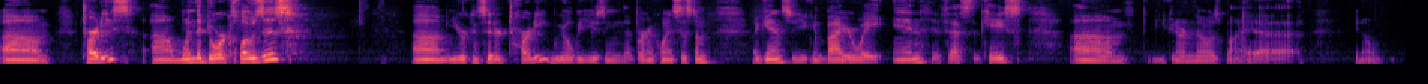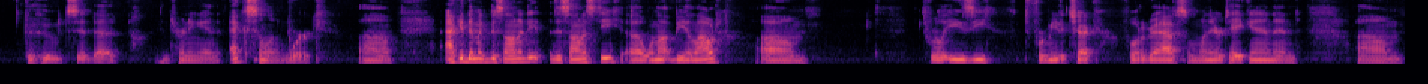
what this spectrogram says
Um, tardies, um, when the door closes, um, you're considered tardy. We will be using the Byrne coin system again, so you can buy your way in if that's the case. Um, you can earn those by, uh, you know, Kahoots and, uh, and turning in excellent work. Um, academic dishonesty, dishonesty uh, will not be allowed. Um, it's really easy for me to check photographs and when they were taken, and um,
